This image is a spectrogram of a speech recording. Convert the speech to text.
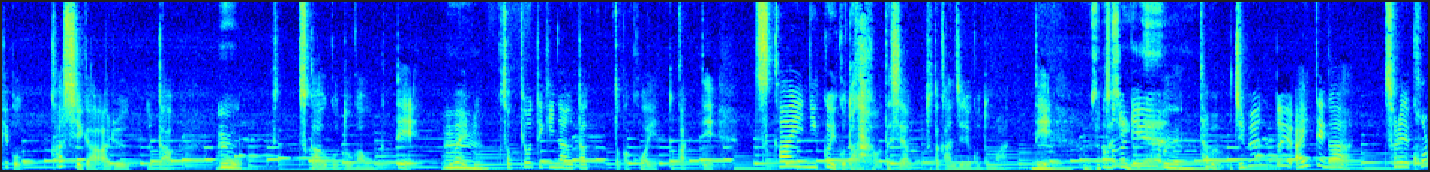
結構歌詞がある歌を使うことが多くて、いわゆる即興的な歌とか声とかって使いにくいことが 私はちょっと感じることもあって。て、難しいね、うん、多分自分という相手がそれで混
